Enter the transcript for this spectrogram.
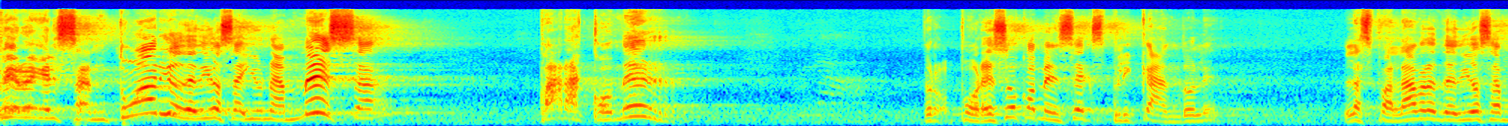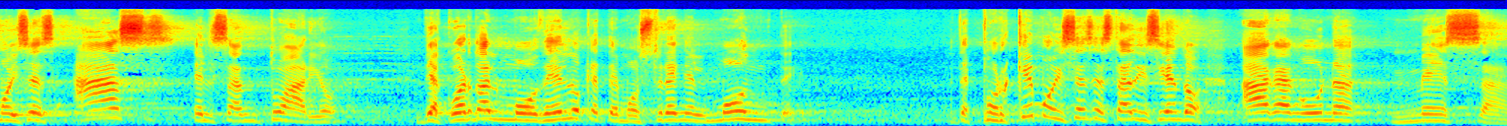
Pero en el santuario de Dios hay una mesa para comer. Pero por eso comencé explicándole las palabras de Dios a Moisés, haz el santuario de acuerdo al modelo que te mostré en el monte. ¿Por qué Moisés está diciendo, hagan una mesa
